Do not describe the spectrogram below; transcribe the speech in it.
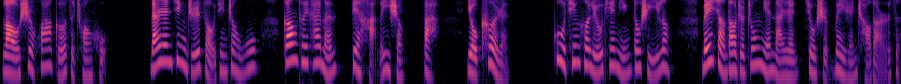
老式花格子窗户。男人径直走进正屋，刚推开门，便喊了一声：“爸。”有客人，顾青和刘天明都是一愣，没想到这中年男人就是魏仁朝的儿子。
